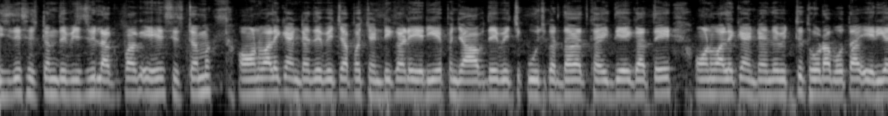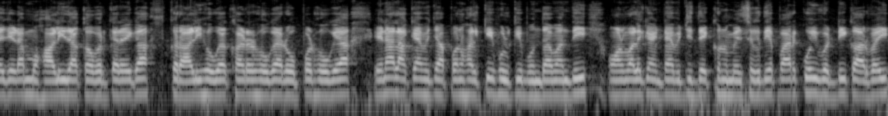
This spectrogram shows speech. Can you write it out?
ਇਸ ਦੇ ਸਿਸਟਮ ਦੇ ਵਿੱਚ ਵੀ ਲਗਭਗ ਇਹ ਸਿਸਟਮ ਆਉਣ ਵਾਲੇ ਘੰਟਿਆਂ ਦੇ ਵਿੱਚ ਆਪਾਂ ਚੰਡੀਗੜ੍ਹ ਏਰੀਆ ਪੰਜਾਬ ਦੇ ਵਿੱਚ ਕੂਚ ਕਰਦਾ ਹੋਇਆ ਦਿਖਾਈ ਦੇਗਾ ਤੇ ਆਉਣ ਵਾਲੇ ਘੰਟਿਆਂ ਦੇ ਵਿੱਚ ਥੋੜਾ ਬਹੁਤਾ ਏਰੀਆ ਜਿਹੜਾ ਮੋਹਾਲੀ ਦਾ ਕਵਰ ਕਰੇਗਾ, ਕਰਾਲੀ ਹੋ ਗਿਆ ਖੜਰ ਹੋ ਗਿਆ, ਰੋਪੜ ਹੋ ਗਿਆ, ਇਹਨਾਂ ਇਲਾਕਿਆਂ ਵਿੱਚ ਆਪਾਂ ਨੂੰ ਹਲਕੀ ਫੁਲਕੀ ਬੂੰਦਾਬਾਂਦੀ ਆਉਣ ਵਾਲੇ ਘੰਟਿਆਂ ਵਿੱਚ ਦੇਖਣ ਨੂੰ ਮਿਲ ਸਕਦੀ ਹੈ, ਪਰ ਕੋਈ ਵੱਡੀ ਕਾਰਵਾਈ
